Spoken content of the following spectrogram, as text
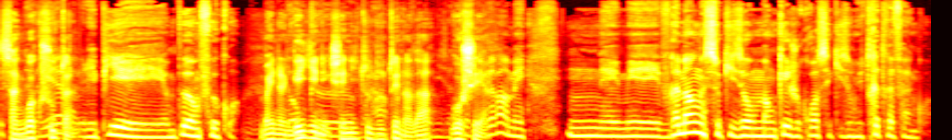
zangoak sutan. Les pieds un peu en feu, quoi. Baina gehienik senitu dutena da Mais, mais, mais vraiment, ce qu'ils ont manqué, je crois, c'est qu'ils ont eu très très faim, quoi.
